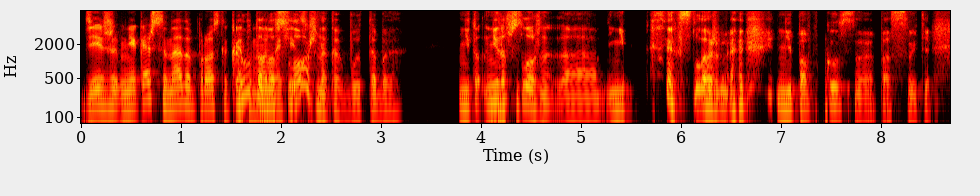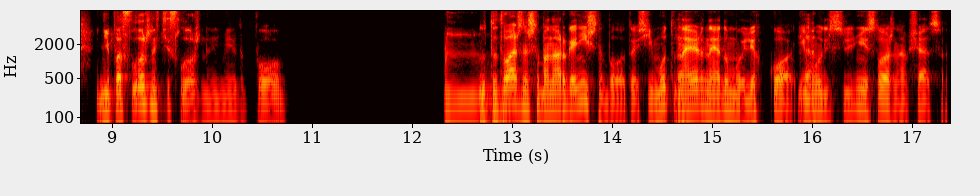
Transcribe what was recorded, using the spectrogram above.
Здесь же, мне кажется, надо просто к Круто, этому но сложно как будто бы. Не то, не то, что сложно, а, не, сложно, не по вкусу, по сути. Не по сложности сложно, имею в виду по... Ну, тут важно, чтобы оно органично было. То есть ему-то, да. наверное, я думаю, легко. Да. Ему с людьми сложно общаться.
